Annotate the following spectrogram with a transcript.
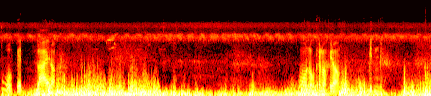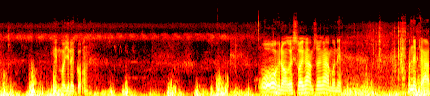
โอ้ เป็ดลายเนาะโอ้นกเห็นบ่พี่น้องบินอยู่เห็นบ่อยู่ในกล่องโอ้พี่น้องเอ้ยสวยงามสวยงามมื้อนี้บรรยากาศ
